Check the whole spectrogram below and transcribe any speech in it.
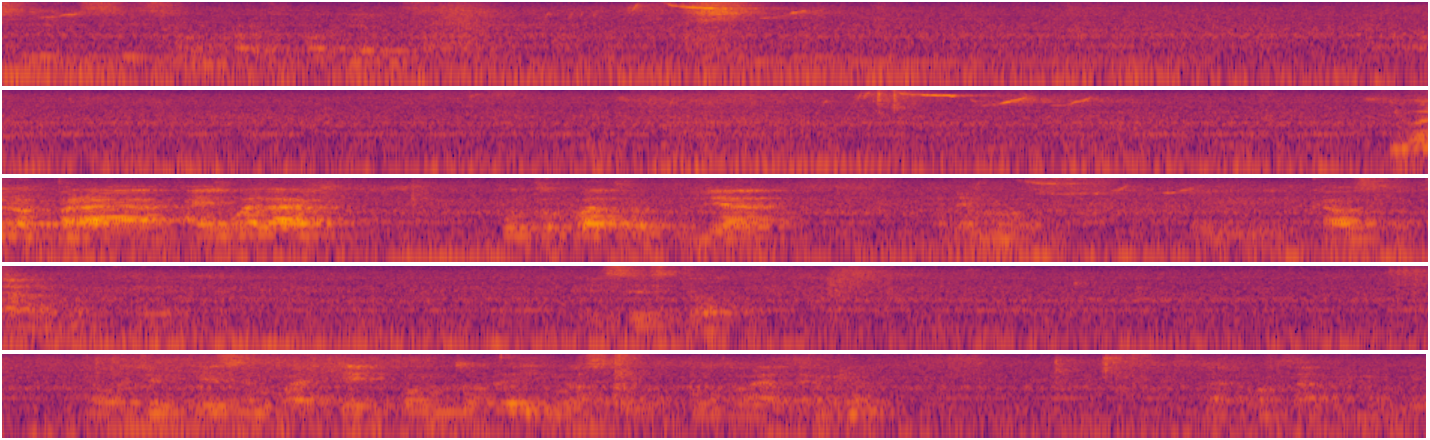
sí, sí son correspondientes. Y bueno, para A igual punto 4, pues ya tenemos el caos total, ¿no? Es esto. Digamos, yo empiezo en cualquier punto y no sé cuándo voy a terminar. La constantemente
